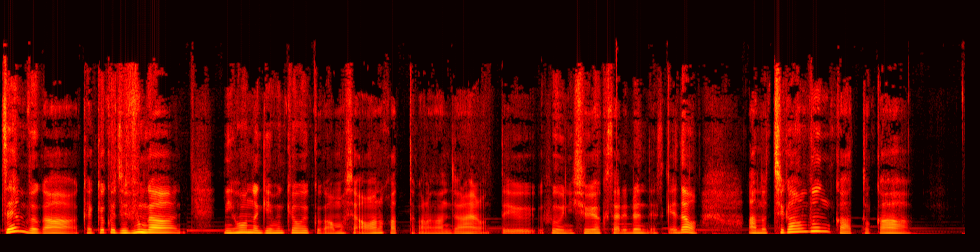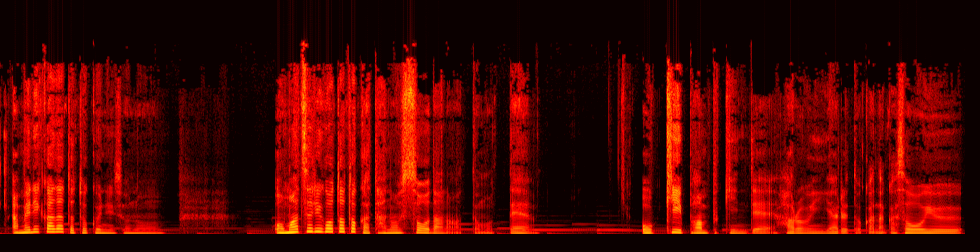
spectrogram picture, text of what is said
全部が結局自分が 日本の義務教育がもし合わなかったからなんじゃないのっていう風に集約されるんですけどあの違う文化とかアメリカだと特にそのお祭りごととか楽しそうだなって思って大きいパンプキンでハロウィンやるとかなんかそういう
